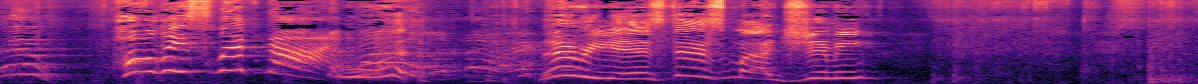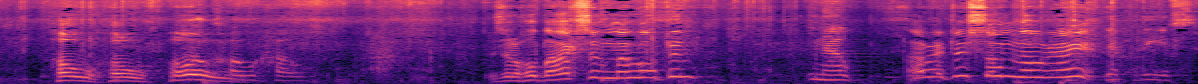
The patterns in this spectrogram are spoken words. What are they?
Ooh, holy Slipknot! What? There he is. There's my Jimmy. Ho, ho, ho. Ho ho. Is it a whole box of them, I'm hoping? Nope. All right, there's some though, right? Yep, these.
